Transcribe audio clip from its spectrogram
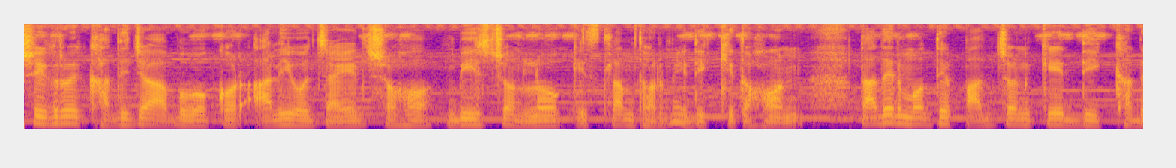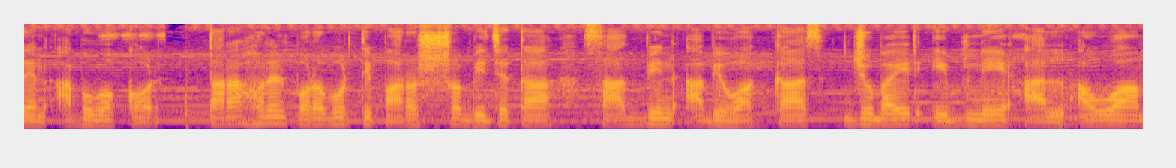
শীঘ্রই খাদিজা, আবু বকর, আলী ও জায়েদ সহ বিশ জন লোক ইসলাম ধর্মে দীক্ষিত হন। তাদের মধ্যে পাঁচজনকে দীক্ষা দেন আবু বকর। তারা হলেন পরবর্তী পারস্য বিজেতা সাদ বিন আবি ওয়াক্কাস, জুবাইর ইবনে আল আওয়াম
